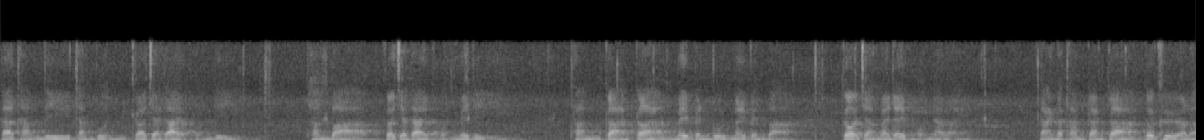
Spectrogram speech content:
ถ้าทำดีทำบุญก็จะได้ผลดี ทำบาปก็จะได้ผลไม่ดี ทำกลางกลางไม่เป็นบุญไม่เป็นบาปก็จะไม่ได้ผลอะไร การกระทำกลางกลางก็คืออะไร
